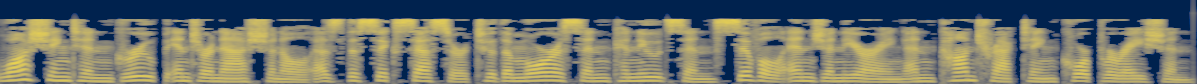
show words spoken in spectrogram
Washington Group International is the successor to the Morrison-Knudsen Civil Engineering and Contracting Corporation,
